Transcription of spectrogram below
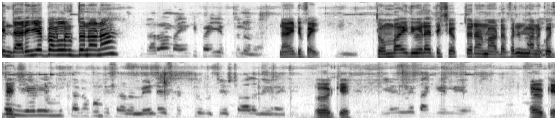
దీని ధర చెప్పగలుగుతున్నానా ధర నైన్టీ ఫైవ్ చెప్తున్నాను. Ninety five. తొంభై ఐదు వేలు అయితే చెప్తారనమాట ఫ్రెండ్ మనకు వచ్చేసి అయితే. ఓకే. ఓకే.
